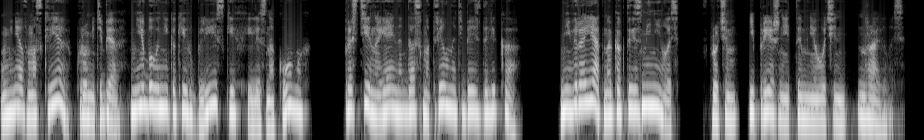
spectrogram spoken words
У меня в Москве, кроме тебя, не было никаких близких или знакомых. Прости, но я иногда смотрел на тебя издалека. Невероятно, как ты изменилась. Впрочем, и прежней ты мне очень нравилась.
